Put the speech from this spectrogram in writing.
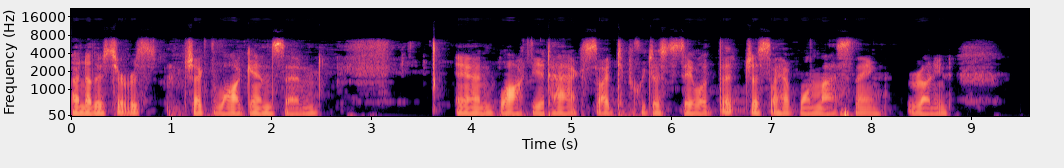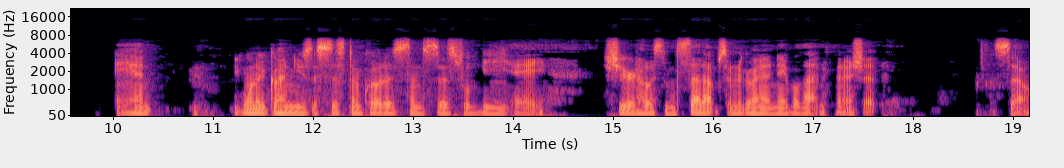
another service check the logins and and block the attacks. So I typically just disable it just so I have one last thing running. And you want to go ahead and use the system quotas since this will be a shared hosting setup. So I'm going to go ahead and enable that and finish it. So,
